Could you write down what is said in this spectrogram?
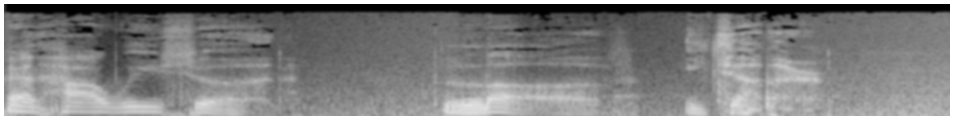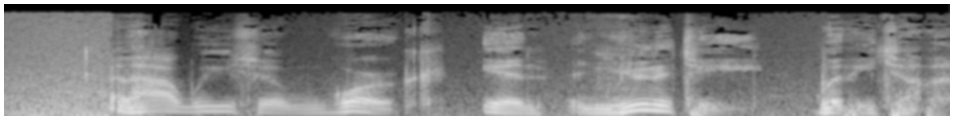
and how we should love each other and how we should work in unity with each other,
